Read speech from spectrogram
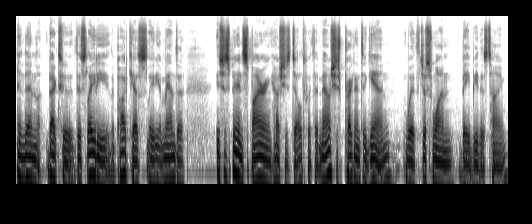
and then back to this lady, the podcast lady, Amanda, it's just been inspiring how she's dealt with it. Now she's pregnant again with just one baby this time.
